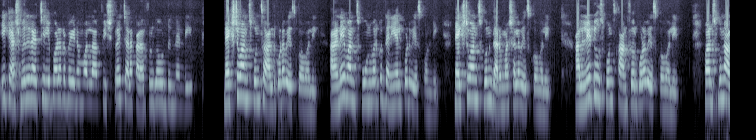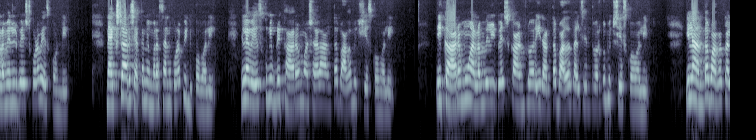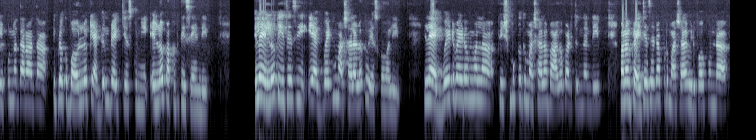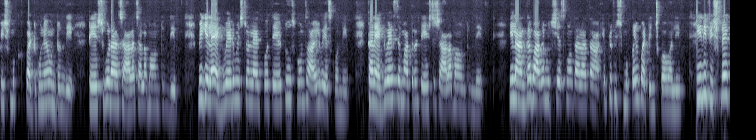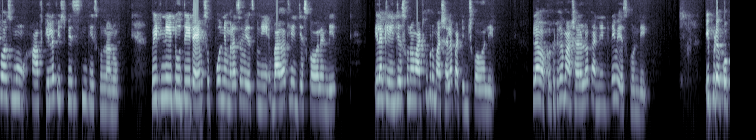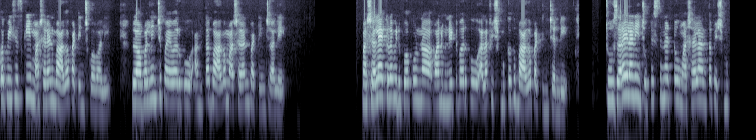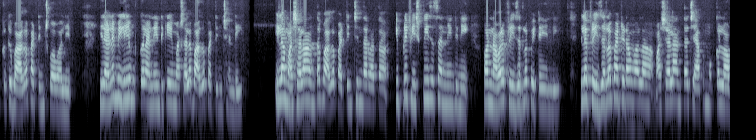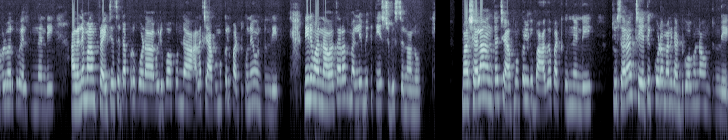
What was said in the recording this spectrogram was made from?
ఈ కాశ్మీరీ రెడ్ చిల్లీ పౌడర్ వేయడం వల్ల ఫిష్ ఫ్రై చాలా కలర్ఫుల్గా ఉంటుందండి. నెక్స్ట్ వన్ స్పూన్ సాల్ట్ కూడా వేసుకోవాలి. అలానే వన్ స్పూన్ వరకు ధనియాల పొడి వేసుకోండి. Next one spoon garam masala వేసుకోవాలి. అలానే టూ స్పూన్స్ కార్న్ఫ్లోర్ కూడా వేసుకోవాలి. వన్ స్పూన్ అల్లం వెల్లుల్లి పేస్ట్ కూడా వేసుకోండి. నెక్స్ట్ చెక్క నిమ్మరసాన్ని కూడా పిండుకోవాలి. ఇలా వేసుకుని ఇప్పుడు కారం మసాలా అంతా బాగా మిక్స్ చేసుకోవాలి. ఈ కారము అల్లం వెల్లుల్లి పేస్ట్ కార్న్ఫ్లోర్ ఇదంతా బాగా కలిసేంత వరకు మిక్స్ చేసుకోవాలి. ఇలా అంతా బాగా కలుపుకున్న తర్వాత ఇప్పుడు ఒక బౌల్లోకి ఎగ్ని బ్రేక్ చేసుకుని ఎల్లో పక్కకు తీసేయండి. ఇలా ఎల్లో తీసేసి ఈ ఎగ్ వైట్ని మసాలాలోకి వేసుకోవాలి. ఇలా ఎగ్ వైట్ వేయడం వల్ల ఫిష్ ముక్కకి మసాలా బాగా పడుతుందండి. మనం ఫ్రై చేసేటప్పుడు మసాలా విడిపోకుండా ఫిష్ ముక్కకు పట్టుకునే ఉంటుంది. టేస్ట్ కూడా చాలా చాలా బాగుంటుంది. మీకు ఇలా ఎగ్ వేయడం ఇష్టం లేకపోతే టూ స్పూన్స్ ఆయిల్ వేసుకోండి. కానీ ఎగ్ వేస్తే మాత్రం టేస్ట్ చాలా బాగుంటుంది. ఇలా అంతా బాగా మిక్స్ చేసుకున్న తర్వాత ఇప్పుడు ఫిష్ ముక్కలు పట్టించుకోవాలి. నేను ఫిష్ ఫ్రై కోసము హాఫ్ కిలో ఫిష్ పీసెస్ని తీసుకున్నాను. వీటిని టూ త్రీ టైమ్స్ ఉప్పు నిమ్మరసం వేసుకుని బాగా క్లీన్ చేసుకోవాలండి. ఇలా క్లీన్ చేసుకున్న వాటికి ఇప్పుడు మసాలా పట్టించుకోవాలి. ఇలా ఒక్కొక్కటిగా మసాలాలోకి అన్నింటినీ వేసుకోండి. ఇప్పుడు ఒక్కొక్క పీసెస్కి మసాలాని బాగా పట్టించుకోవాలి. లోపల నుంచి పై వరకు అంతా బాగా మసాలాని పట్టించాలి. మసాలా ఎక్కడ విడిపోకుండా వన్ మినిట్ వరకు అలా ఫిష్ ముక్కకు బాగా పట్టించండి. చూసారా ఇలా నేను చూపిస్తున్నట్టు మసాలా అంతా ఫిష్ ముక్కకి బాగా పట్టించుకోవాలి. ఇలానే మిగిలిన ముక్కలు అన్నింటికి మసాలా బాగా పట్టించండి. ఇలా మసాలా అంతా బాగా పట్టించిన తర్వాత ఇప్పుడు ఫిష్ పీసెస్ అన్నింటిని వన్ అవర్ ఫ్రీజర్లో పెట్టేయండి. ఇలా ఫ్రీజర్లో పెట్టడం వల్ల మసాలా అంతా చేప ముక్కలు లోపల వరకు వెళ్తుందండి. అలానే మనం ఫ్రై చేసేటప్పుడు కూడా విడిపోకుండా అలా చేప ముక్కలు పట్టుకునే ఉంటుంది. నేను వన్ అవర్ తర్వాత మళ్ళీ మీకు తీసి చూపిస్తున్నాను. మసాలా అంతా చేప ముక్కలకి బాగా పట్టుకుందండి. చూసారా? చేతికి కూడా మనకి అంటుకోకుండా ఉంటుంది.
